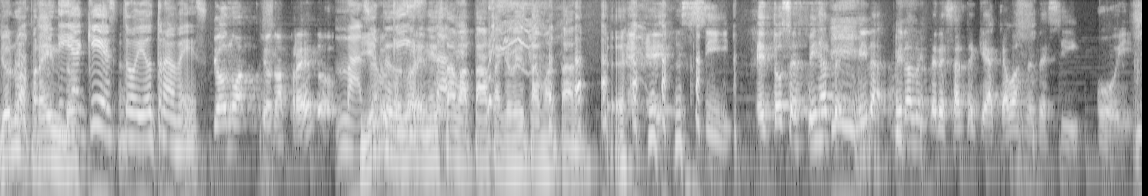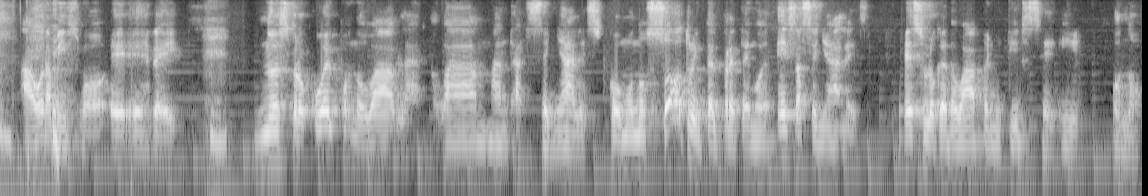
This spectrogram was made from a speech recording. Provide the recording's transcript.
Yo no aprendo. Y aquí estoy otra vez. Yo no, yo no aprendo. Más Y este dolor en esta batata que me está matando. Sí. Entonces, fíjate, mira, mira lo interesante que acabas de decir hoy, ahora mismo, eh, eh, Rey. Nuestro cuerpo no va a hablar, no va a mandar señales. Como nosotros interpretemos esas señales, es lo que nos va a permitir seguir o no.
